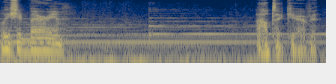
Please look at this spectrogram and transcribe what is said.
We should bury him. I'll take care of it.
